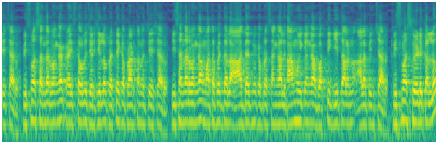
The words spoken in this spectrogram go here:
చేశారు. క్రిస్మస్ సందర్భంగా క్రైస్తవులు చర్చిల్లో ప్రత్యేక ప్రార్థనలు చేశారు. ఈ సందర్భంగా మత పెద్దల ఆధ్యాత్మిక ప్రసంగాలు సామూహికంగా భక్తి గీతాలను ఆలపించారు. క్రిస్మస్ వేడుకల్లో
